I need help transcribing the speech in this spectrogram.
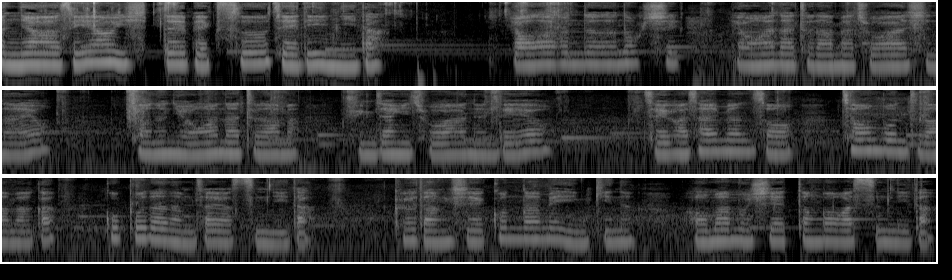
안녕하세요. 20대 백수 제디입니다. 여러분들은 혹시 영화나 드라마 좋아하시나요? 저는 영화나 드라마 굉장히 좋아하는데요. 제가 살면서 처음 본 드라마가 꽃보다 남자였습니다. 그 당시에 꽃남의 인기는 어마무시했던 것 같습니다.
